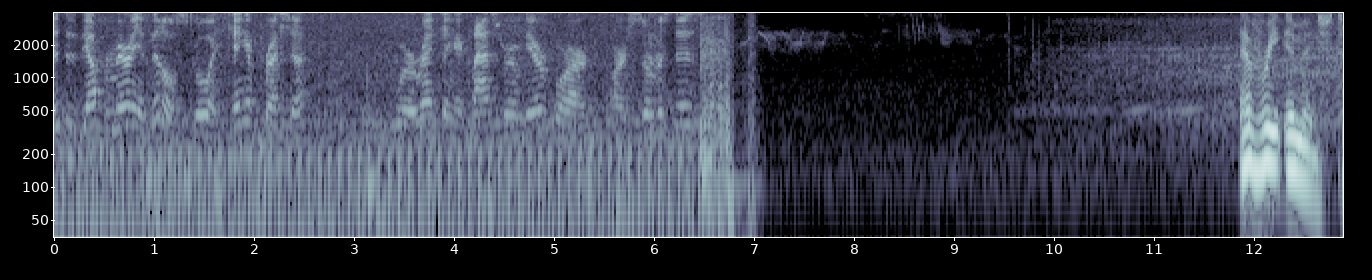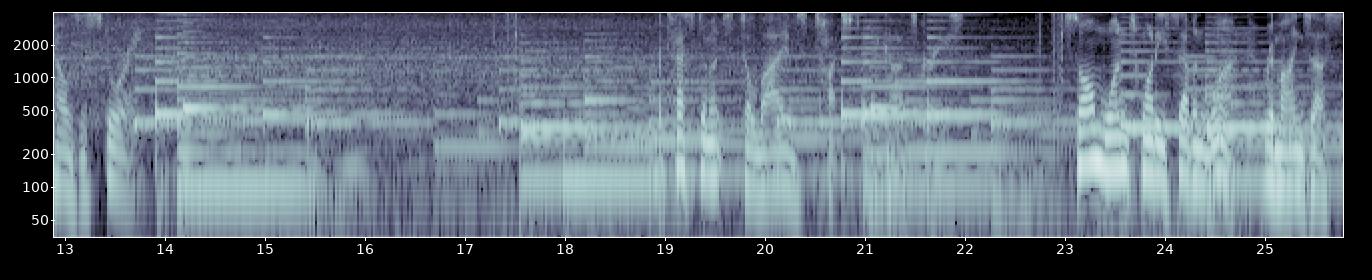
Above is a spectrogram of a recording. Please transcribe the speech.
This is the Upper Merion Middle School in King of Prussia. We're renting a classroom here for our, our services. Every image tells a story. A testament to lives touched by God's grace. Psalm 127:1 reminds us,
